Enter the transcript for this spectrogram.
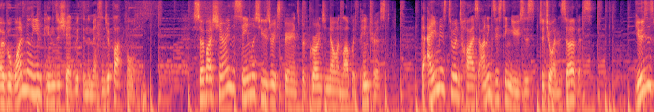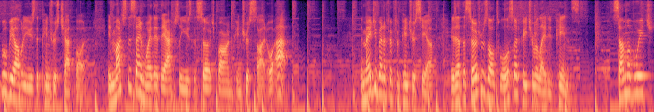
over 1 million pins are shared within the Messenger platform. So, by sharing the seamless user experience we've grown to know and love with Pinterest, the aim is to entice unexisting users to join the service. Users will be able to use the Pinterest chatbot in much the same way that they actually use the search bar on Pinterest site or app. The major benefit for Pinterest here is that the search results will also feature related pins, some of which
